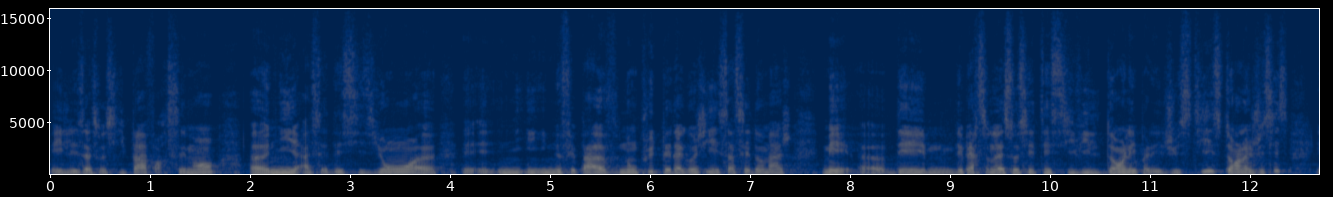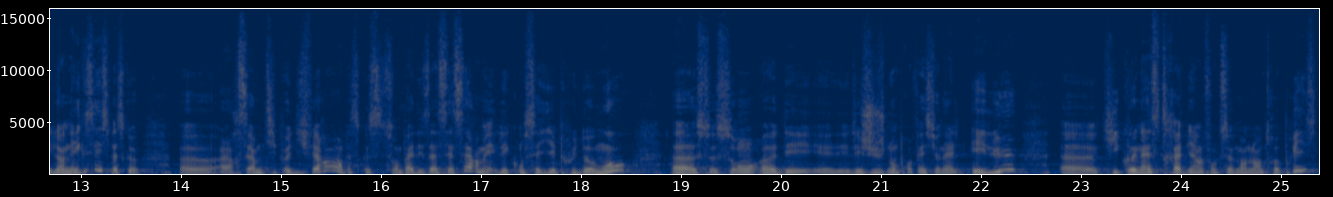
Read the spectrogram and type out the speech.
Et il les associe pas forcément euh, ni à cette décision, euh, il ne fait pas œuvre non plus de pédagogie et ça c'est dommage. Mais euh, des, personnes de la société civile dans les palais de justice, dans la justice, il en existe parce que alors c'est un petit peu différent parce que ce ne sont pas des assesseurs, mais les conseillers prud'homaux, ce sont des juges non professionnels élus euh, qui connaissent très bien le fonctionnement de l'entreprise,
